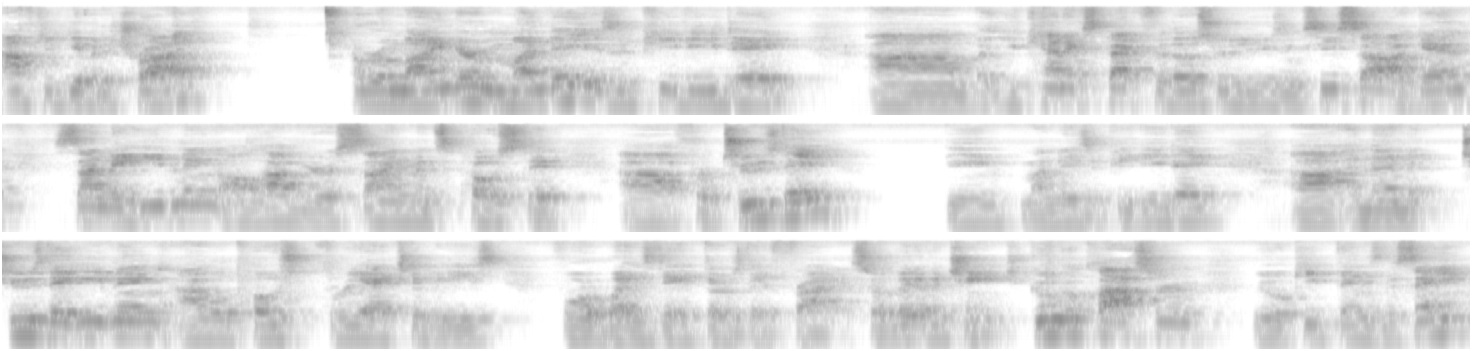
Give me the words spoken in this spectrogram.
after you give it a try. A reminder, Monday is a PD day. Um, but you can expect for those who are using Seesaw, again, Sunday evening, I'll have your assignments posted uh, for Tuesday, being Monday's a PD day. Uh, and then Tuesday evening, I will post three activities for Wednesday, Thursday, Friday. So a bit of a change. Google Classroom, we will keep things the same,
